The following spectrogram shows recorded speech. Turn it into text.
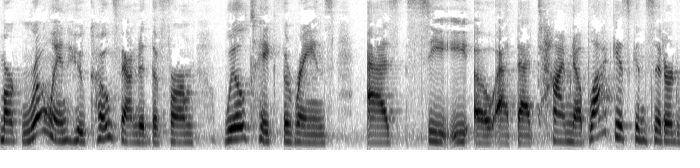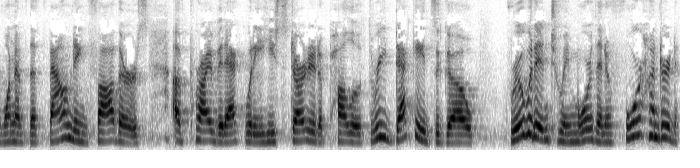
Mark Rowan, who co founded the firm, will take the reins as CEO at that time. Now, Black is considered one of the founding fathers of private equity. He started Apollo three decades ago grew it into a more than a $400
